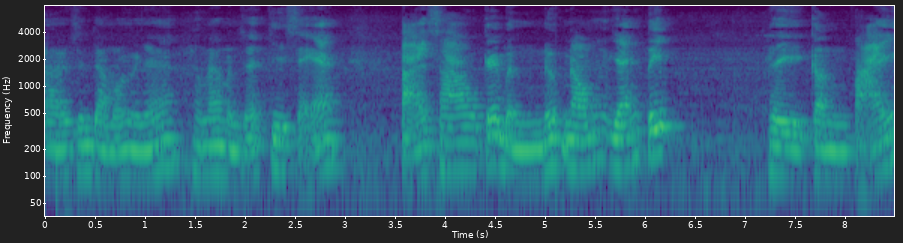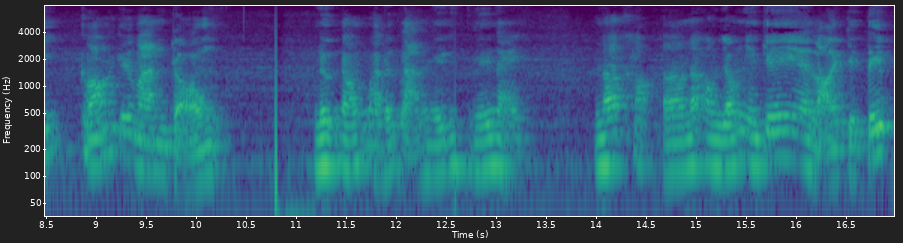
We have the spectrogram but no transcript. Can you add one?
À, xin chào mọi người nhé. Hôm nay mình sẽ chia sẻ tại sao cái bình nước nóng gián tiếp thì cần phải có cái van trộn nước nóng và nước lạnh như như thế này. Nó không ờ, nó không giống như cái loại trực tiếp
